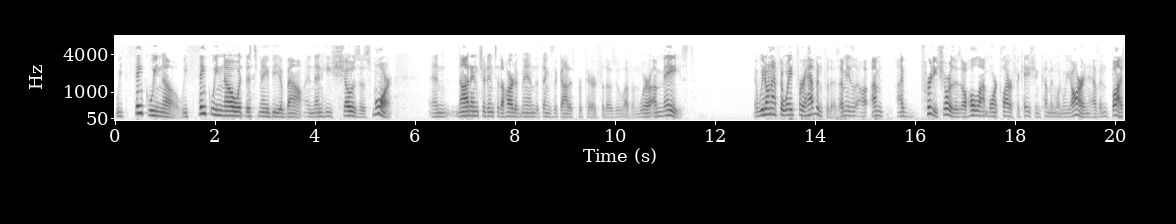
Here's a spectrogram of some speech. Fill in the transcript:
We think we know. We think we know what this may be about, and then he shows us more. And not entered into the heart of man the things that God has prepared for those who love him. We're amazed. And we don't have to wait for heaven for this. I mean, I'm, I'm pretty sure there's a whole lot more clarification coming when we are in heaven, but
